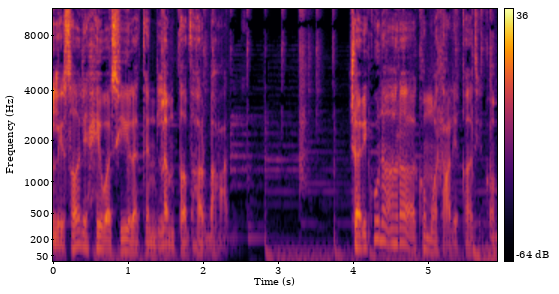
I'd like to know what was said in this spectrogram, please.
لصالح وسيلة لم تظهر بعد؟ شاركونا آراءكم وتعليقاتكم.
